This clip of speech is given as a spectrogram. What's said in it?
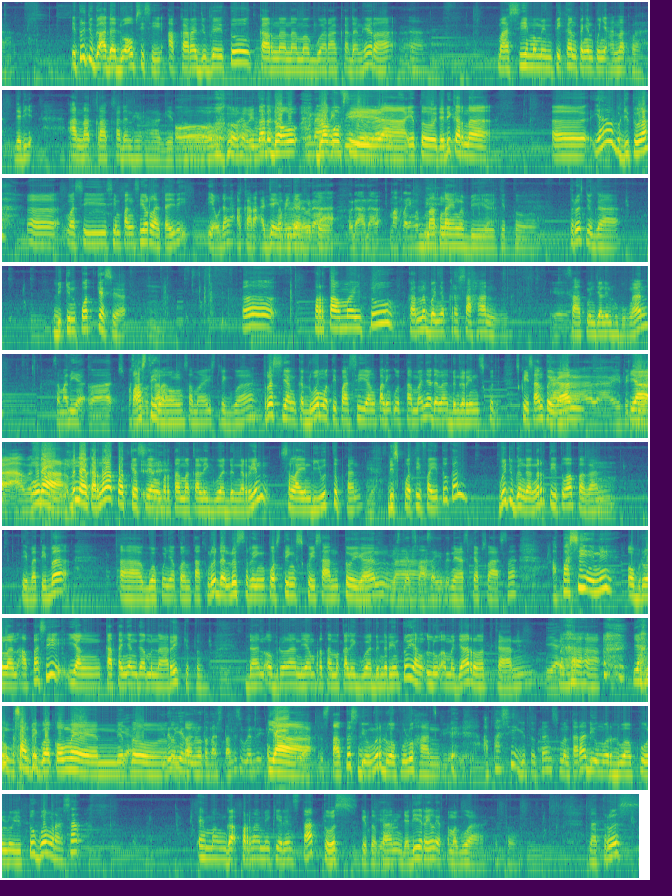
Itu juga ada dua opsi sih. Akara juga itu karena nama gua Raka dan Hera nah, masih memimpikan pengen punya anak lah. Jadi anak Raka dan Hera gitu. Oh, itu ada dua dua sih, opsi. menarik Nah, sih. itu. Jadi karena eh, ya begitulah eh, masih simpang siur lah. Jadi ya udahlah Akara aja Tapi intinya udah, gitu udah, udah ada makna yang lebih. makna yang lebih Iya. gitu. Terus juga bikin podcast ya. Hmm. Eh pertama itu karena banyak keresahan Iya, iya. saat menjalin hubungan, Sama dia. eh, pasti dong sama istri gua. Terus yang kedua motivasi yang paling utamanya adalah dengerin Sku- Skui Santuy kan. Alah, itu Ya, sih? enggak, benar karena podcast yang pertama kali gua dengerin selain di YouTube kan, Iya. di Spotify itu kan gue juga nggak ngerti itu apa kan. Hmm. Tiba-tiba uh, gue punya kontak lu dan lu sering posting skui santuy kan. ya setiap Selasa gitu. Ya setiap Selasa. Apa sih ini obrolan apa sih yang katanya nggak menarik gitu? Iya. Dan obrolan yang pertama kali gua dengerin tuh yang lu sama Jarot kan. Iya, Nah, yang sampai gua komen Iya. itu Itu yang tentang ngobrol tentang status bukan sih? Ya, status di umur 20-an. Iya, Eh, apa sih gitu kan? Sementara di umur 20 itu gua ngerasa emang nggak pernah mikirin status gitu Iya. kan. Jadi relate sama gua gitu. Nah, terus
